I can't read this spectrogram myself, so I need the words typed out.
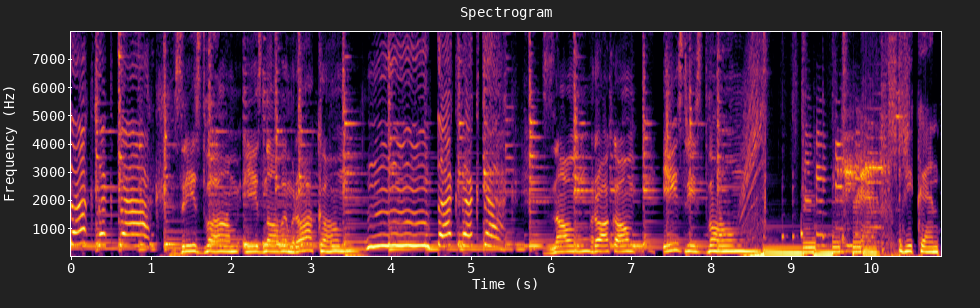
Так, так, так. З різдвом і з новим роком, М, Так, так, так. з новим роком і з різдвом. Вікенд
